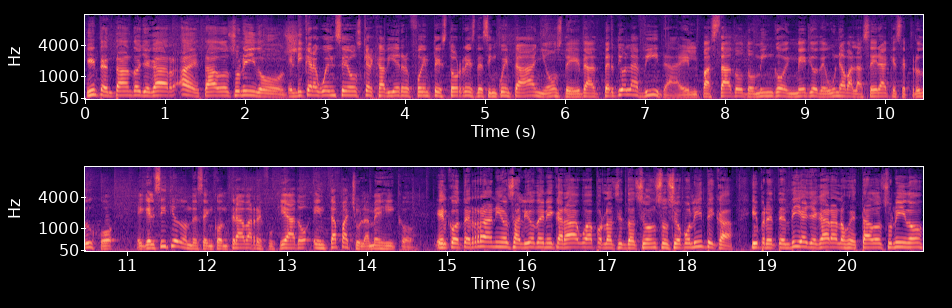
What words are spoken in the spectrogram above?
intentando llegar a Estados Unidos. El nicaragüense Oscar Javier Fuentes Torres, de 50 años de edad, perdió la vida el pasado domingo en medio de una balacera que se produjo en el sitio donde se encontraba refugiado en Tapachula, México. El coterráneo salió de Nicaragua por la situación sociopolítica y pretendía llegar a los Estados Unidos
